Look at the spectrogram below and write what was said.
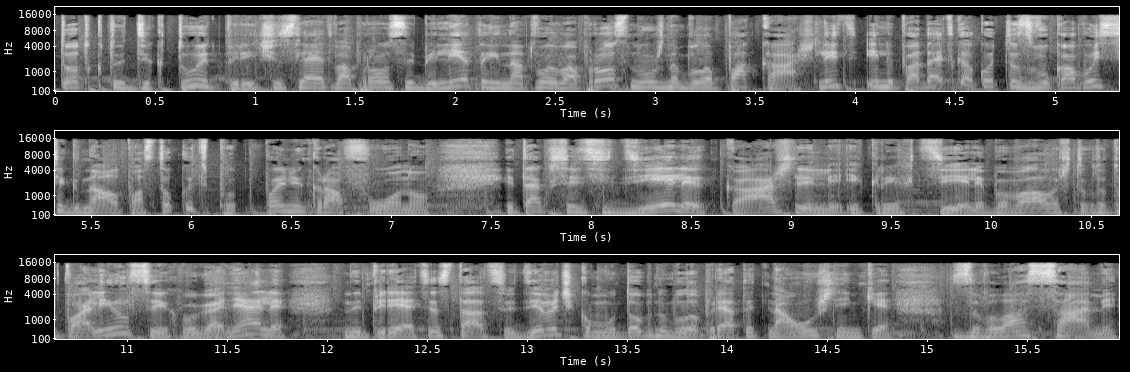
Тот, кто диктует, перечисляет вопросы билета, и на твой вопрос нужно было покашлять или подать какой-то звуковой сигнал, постукать по, по микрофону. И так все сидели, кашляли и кряхтели. Бывало, что кто-то полился, их выгоняли на переаттестацию. Девочкам удобно было прятать наушники за волосами,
